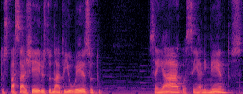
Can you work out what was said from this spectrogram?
dos passageiros do navio Êxodo, sem água, sem alimentos.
